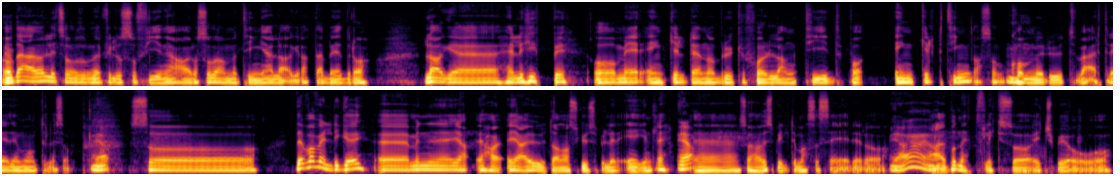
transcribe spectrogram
Og det er jo litt sånn som den filosofien jeg har også, da med ting jeg lager, at det er bedre å lage heller hyppig og mer enkelt enn å bruke for lang tid på enkelt ting da som Mm. kommer ut hver tredje måned, liksom. Ja. Så det var veldig gøy, eh, men jeg, jeg, jeg er jo utdanna skuespiller, egentlig. Ja. Eh, så jeg har jo spilt i masse serier, og Ja, ja, jeg er jo på Netflix og HBO og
